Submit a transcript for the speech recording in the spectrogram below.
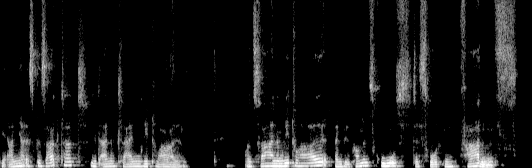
wie Anja es gesagt hat, mit einem kleinen Ritual. Und zwar einem Ritual, ein Willkommensgruß des roten Fadens.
